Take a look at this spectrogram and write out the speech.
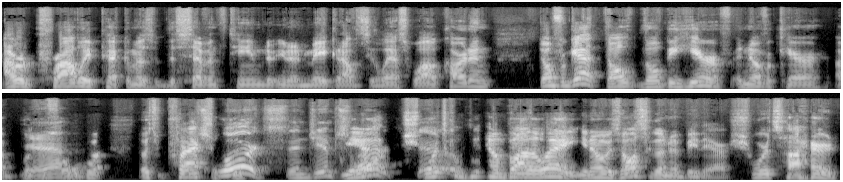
I would probably pick them as the seventh team to you know make it obviously the last wild card. And don't forget, they'll they'll be here in NovaCare. Uh, looking Yeah. those practice Schwartz and Jim yeah, Schwartz. Schwartz. And by the way, you know who's also going to be there? Schwartz hired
